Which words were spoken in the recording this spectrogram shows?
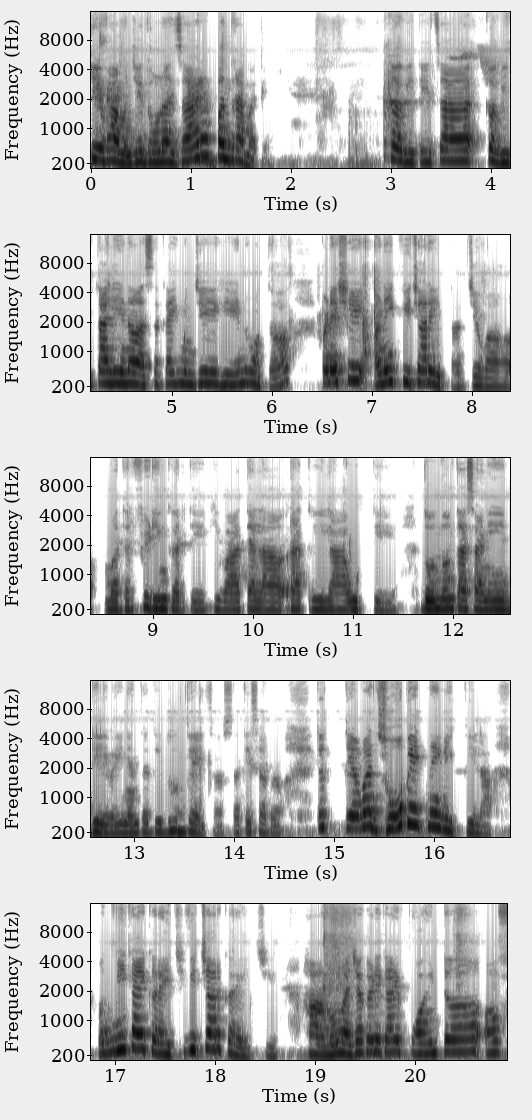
तेव्हा म्हणजे दोन हजार पंधरामध्ये. कवितेचा कविता लिहिणं असं काही म्हणजे हे नव्हतं. पण असे अनेक विचार येतात जेव्हा मदर फिडिंग करते किंवा त्याला रात्रीला उठते दोन दोन तासांनी डिलिव्हरीनंतर ते दूध द्यायचं असतं ते सगळं. तर तेव्हा झोप येत नाही व्यक्तीला. मग मी काय करायची? विचार करायची. हां मग माझ्याकडे काय पॉईंट ऑफ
